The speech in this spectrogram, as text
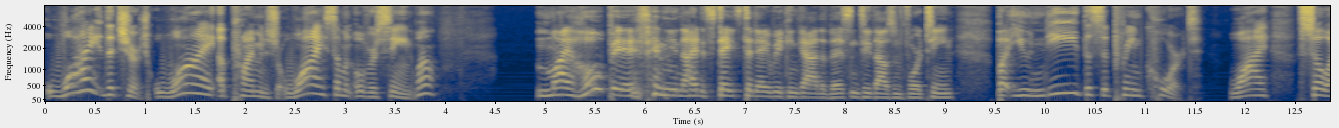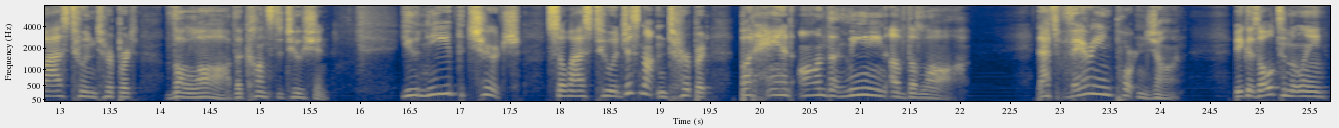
why the church? Why a prime minister? Why someone overseeing? Well, my hope is in the United States today we can gather this in 2014, but you need the Supreme Court. Why? So as to interpret the law, the Constitution. You need the church so as to just not interpret, but hand on the meaning of the law. That's very important, John, because ultimately,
